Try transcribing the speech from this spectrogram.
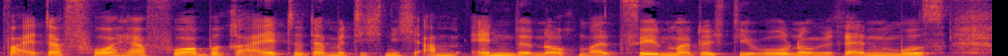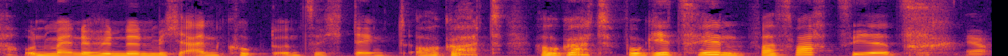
weiter vorher vorbereite, damit ich nicht am Ende Ende noch mal zehnmal durch die Wohnung rennen muss und meine Hündin mich anguckt und sich denkt, oh Gott, oh Gott, wo geht's hin? Was macht sie jetzt? Ja.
